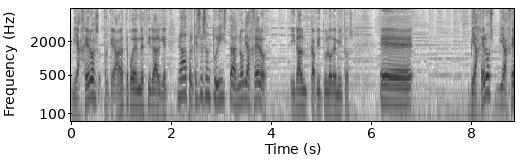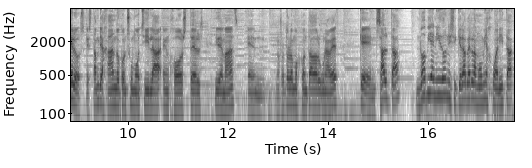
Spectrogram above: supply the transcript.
Viajeros, porque ahora te pueden decir a alguien, no, porque esos son turistas, no viajeros. Ir al capítulo de mitos. Eh, viajeros, viajeros, que están viajando con su mochila en hostels y demás. En, nosotros lo hemos contado alguna vez, que en Salta no habían ido ni siquiera a ver la momia Juanita,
